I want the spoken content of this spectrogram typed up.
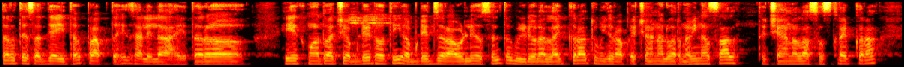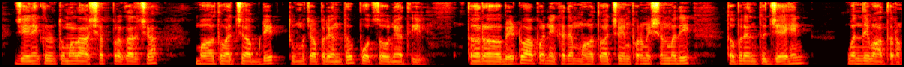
तर ते सध्या इथं प्राप्तही झालेलं आहे. तर ही एक महत्त्वाची अपडेट होती. अपडेट जर आवडली असेल तर व्हिडिओला लाईक करा. तुम्ही जर आपल्या चॅनलवर नवीन असाल तर चॅनलला सबस्क्राईब करा. जेणेकरून तुम्हाला अशाच प्रकारच्या महत्त्वाच्या अपडेट तुमच्यापर्यंत पोचवण्यात येईल. तर भेटू आपण एखाद्या महत्त्वाच्या इन्फॉर्मेशनमध्ये तोपर्यंत जय हिंद. वंदे मातरम.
